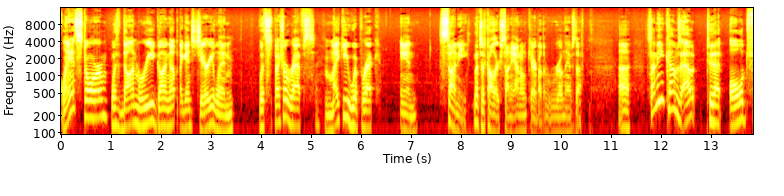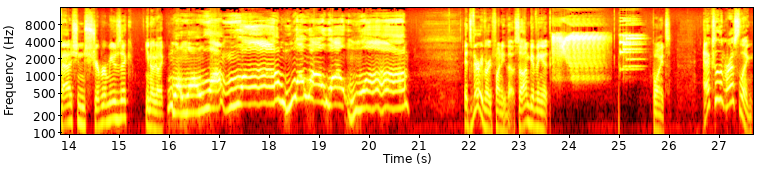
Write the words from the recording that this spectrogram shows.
Lance Storm with Dawn Marie going up against Jerry Lynn, with special refs Mikey Whipwreck and Sunny. Let's just call her Sunny. I don't care about the real name stuff. Uh, Sunny comes out to that old fashioned stripper music. You know, like wah wah wah wah wah wah wah wah. It's very very funny though, so I'm giving it points. Excellent wrestling,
